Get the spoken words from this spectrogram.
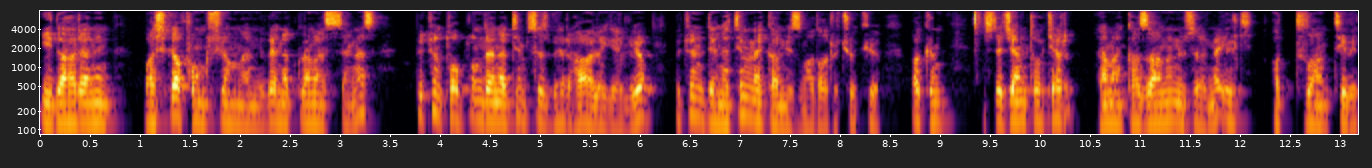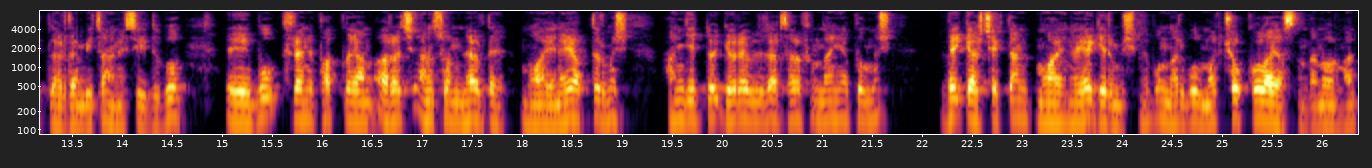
idarenin başka fonksiyonlarını denetlemezseniz bütün toplum denetimsiz bir hale geliyor. Bütün denetim mekanizmaları çöküyor. Bakın işte Cem Toker hemen kazanın üzerine ilk atılan tweetlerden bir tanesiydi bu. E, bu freni patlayan araç en son nerede muayene yaptırmış, hangi görevliler tarafından yapılmış ve gerçekten muayeneye girmiş mi? Bunları bulmak çok kolay aslında normal.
